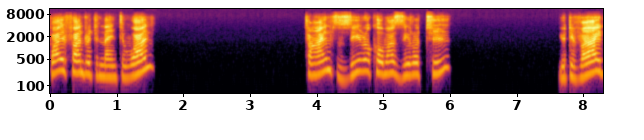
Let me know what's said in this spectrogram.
591 times 0, 0.02. You divide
